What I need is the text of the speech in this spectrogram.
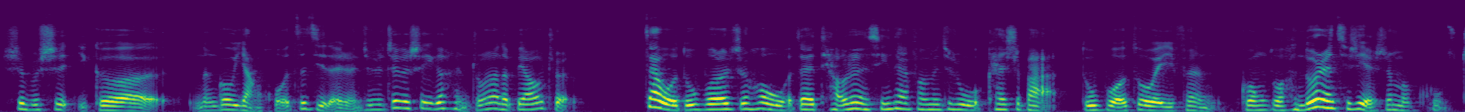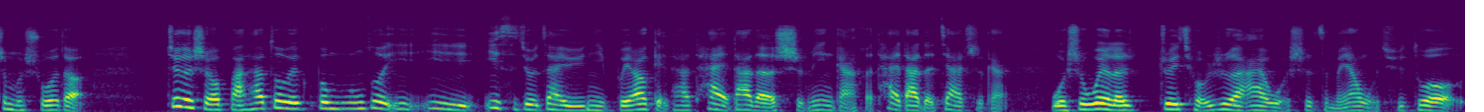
是不是一个能够养活自己的人，就是这个是一个很重要的标准。在我读博了之后，我在调整心态方面，就是我开始把读博作为一份工作。很多人其实也是这么这么说的，这个时候把它作为一份工作意意意思就在于你不要给它太大的使命感和太大的价值感。我是为了追求热爱，我是怎么样我去做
